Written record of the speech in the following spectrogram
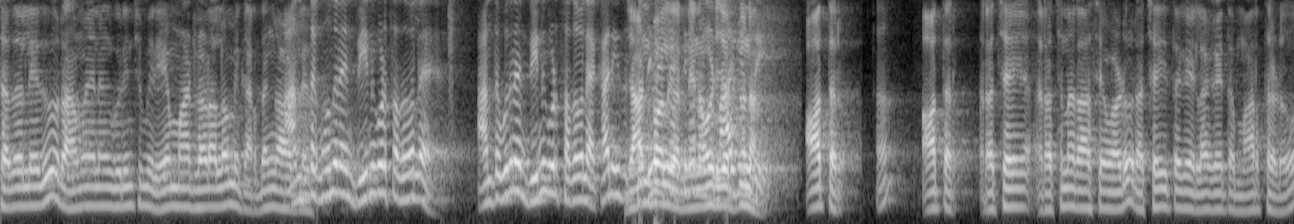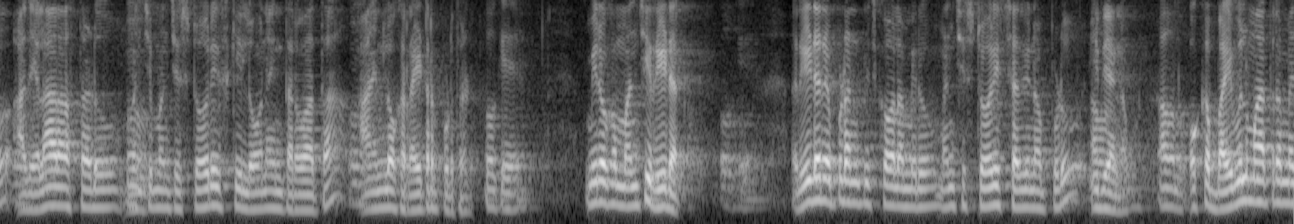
చదవలేదు రామాయణం గురించి మీరు ఏం మాట్లాడాలో మీకు అర్థం కావట్లేదు. అంతకుముందు నేను దీన్ని కూడా చదవలే. అంతకుముందు నేను దీన్ని కూడా చదవలే కానీ ఇది జాన్ పాల్ గారు నేను ఒకటి చెప్తున్నా. ఆథర్? ఆథర్ రచయ రచన రాసేవాడు రచయితగా ఎలాగైతే మారతాడో అది ఎలా రాస్తాడు? మంచి మంచి స్టోరీస్కి లోన్ అయిన తర్వాత ఆయనలో ఒక రైటర్ పుడతాడు. ఓకే మీరు ఒక మంచి రీడర్ రీడర్ ఎప్పుడు అనిపించుకోవాలా మీరు? మంచి స్టోరీస్ చదివినప్పుడు ఇది అవును. ఒక బైబిల్ మాత్రమే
